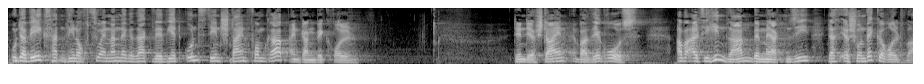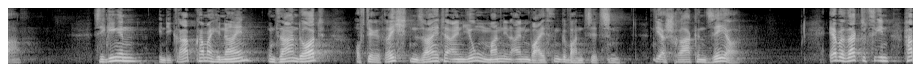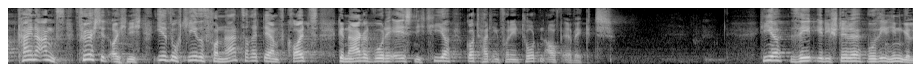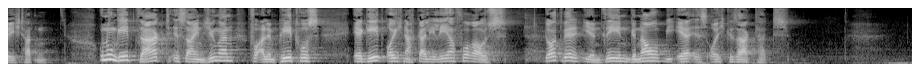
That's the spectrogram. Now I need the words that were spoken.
Unterwegs hatten sie noch zueinander gesagt, wer wird uns den Stein vom Grabeingang wegrollen? Denn der Stein war sehr groß. Aber als sie hinsahen, bemerkten sie, dass er schon weggerollt war. Sie gingen in die Grabkammer hinein und sahen dort auf der rechten Seite einen jungen Mann in einem weißen Gewand sitzen. Sie erschraken sehr. Er aber sagte zu ihnen, habt keine Angst, fürchtet euch nicht. Ihr sucht Jesus von Nazareth, der ans Kreuz genagelt wurde. Er ist nicht hier. Gott hat ihn von den Toten auferweckt. Hier seht ihr die Stelle, wo sie ihn hingelegt hatten. Und nun geht, sagt es seinen Jüngern, vor allem Petrus, er geht euch nach Galiläa voraus. Dort werdet ihr ihn sehen, genau wie er es euch gesagt hat.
